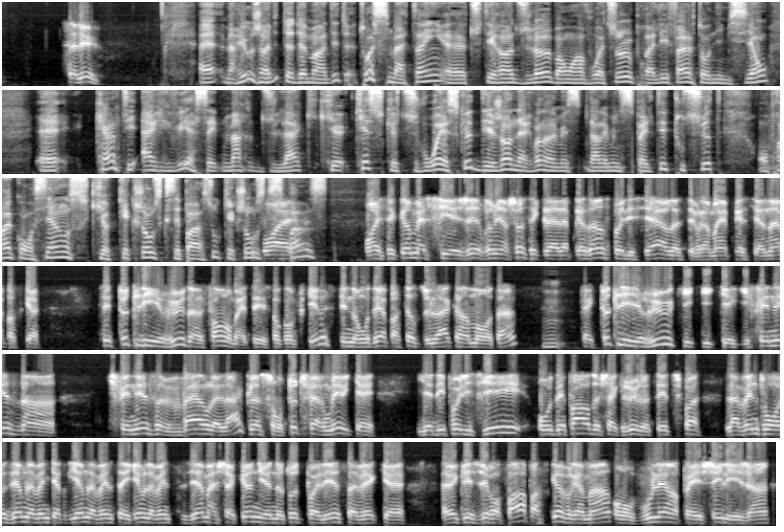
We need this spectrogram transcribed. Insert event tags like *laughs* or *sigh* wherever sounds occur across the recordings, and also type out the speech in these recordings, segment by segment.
Salut. Euh, Mario, j'ai envie de te demander, toi ce matin, euh, tu t'es rendu là, bon, en voiture pour aller faire ton émission. Euh, quand tu es arrivé à Sainte-Marthe-du-Lac, que- qu'est-ce que tu vois? Est-ce que déjà en arrivant dans la, dans la municipalité, tout de suite, on prend conscience qu'il y a quelque chose qui s'est passé ou quelque chose qui se passe? Ouais, c'est comme assiégé. La première chose, c'est que la, la présence policière, c'est vraiment impressionnant parce que c'est toutes les rues, dans le fond, ben, c'est pas compliqué, c'est inondé à partir du lac en montant. Mm. Fait que toutes les rues qui, qui, qui, qui finissent dans qui finissent vers le lac là, sont toutes fermées. Il y, a, des policiers au départ de chaque rue. Là, tu fais la 23e, la 24e, la 25e, la 26e. À chacune, il y a une auto de police avec euh, avec les gyrophares parce que vraiment, on voulait empêcher les gens.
